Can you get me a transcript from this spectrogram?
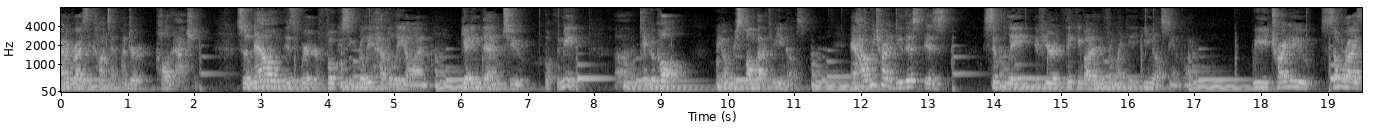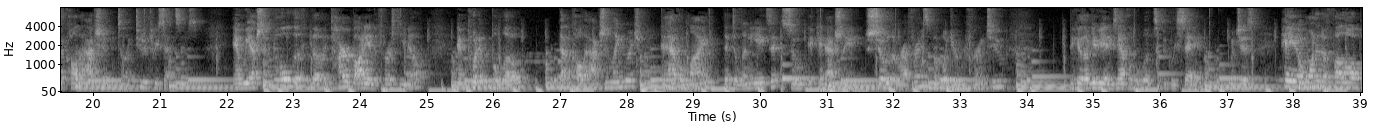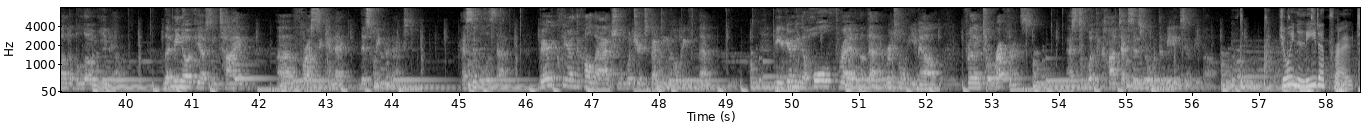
categorize the content under call to action. So now is where you're focusing really heavily on getting them to book the meeting, uh, take a call, you know, respond back through emails. And how we try to do this is simply, if you're thinking about it from like an email standpoint, we try to summarize the call to action into like two to three sentences. And we actually pull the, the entire body of the first email and put it below that call to action language and have a line that delineates it so it can actually show the reference of what you're referring to. Because I'll give you an example of what we'll typically say, which is, hey, I wanted to follow up on the below email. Let me know if you have some time uh, for us to connect this week or next. As simple as that. Very clear on the call to action, what you're expecting and hoping from them. And you're giving the whole thread of that original email for them to reference as to what the context is for what the meeting's to be about. Join LeadrPro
